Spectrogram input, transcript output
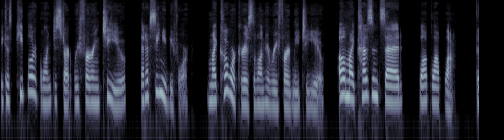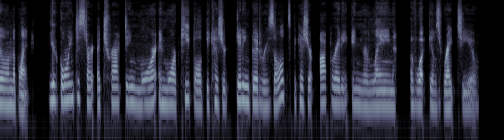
because people are going to start referring to you that have seen you before. My coworker is the one who referred me to you. Oh, my cousin said, blah, blah, blah, fill in the blank. You're going to start attracting more and more people because you're getting good results because you're operating in your lane of what feels right to you.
